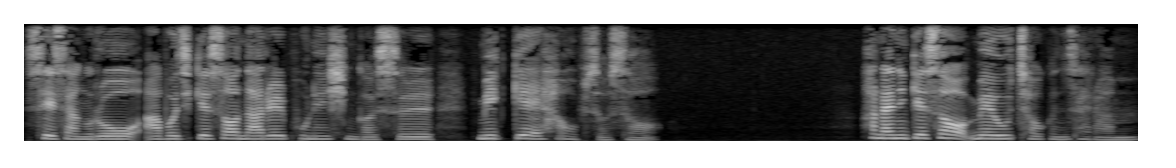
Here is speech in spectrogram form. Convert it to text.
세상으로 아버지께서 나를 보내신 것을 믿게 하옵소서. 하나님께서 매우 적은 사람,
